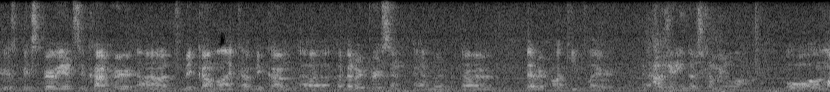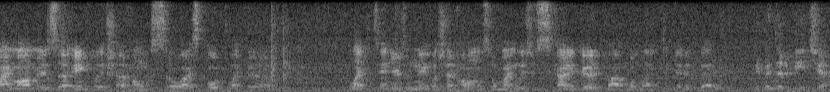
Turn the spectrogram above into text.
good experience to come here uh, to become like uh, become uh, a better person and a better hockey player. And how's your English coming along? Oh, my mom is uh, English at home, so I spoke like uh, like 10 years in English at home, so my English is kind of good, but I would like to get it better. You've been to the beach yet?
